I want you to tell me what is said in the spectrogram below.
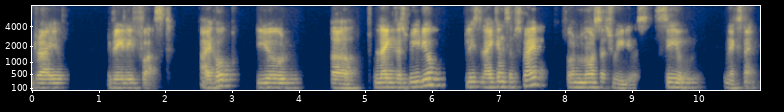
drive really fast. I hope you uh, like this video. Please like and subscribe for more such videos. See you next time.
